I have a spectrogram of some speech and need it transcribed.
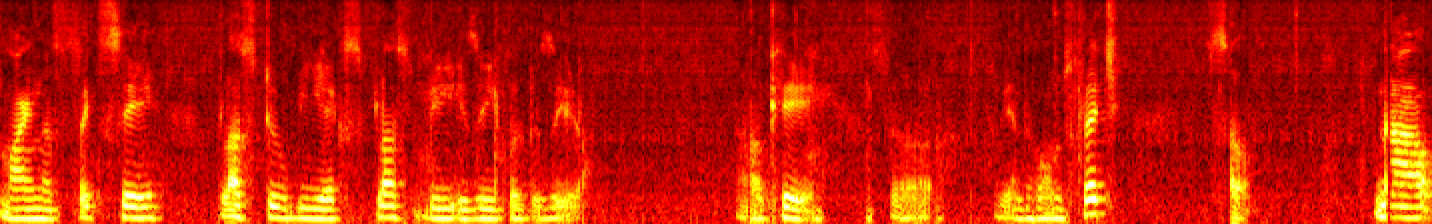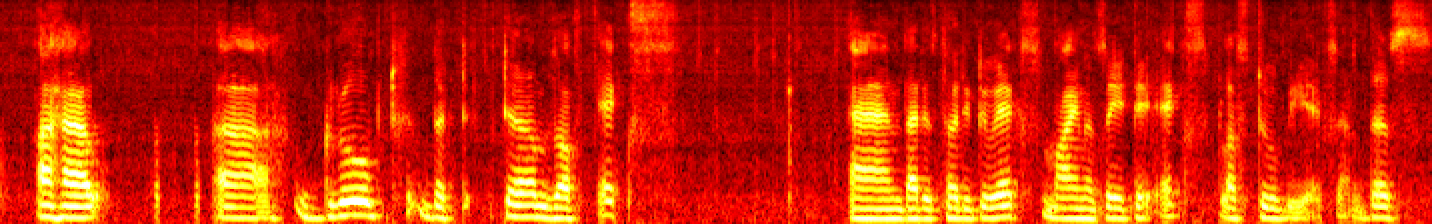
minus 6a plus 2bx plus b is equal to 0 okay so we're in the home stretch. So now I have uh, grouped the terms of x and that is 32x minus 8ax plus 2bx and this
